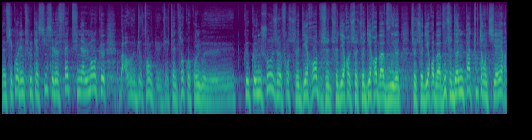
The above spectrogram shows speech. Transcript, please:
Euh, c'est quoi l'intricacy C'est le fait finalement que, bah, euh, que, qu'une chose se dérobe, se, dérobe, se, dérobe à vous, se, dérobe à vous, se donne pas tout entière,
